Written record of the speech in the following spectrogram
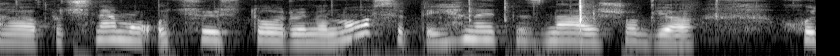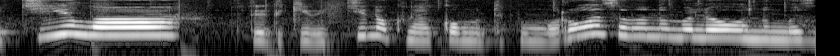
е, почнемо оцю історію наносити. Я навіть не знаю, що б я хотіла. Тут такий відтінок, на якому типу морозиво намальовано. Ми з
